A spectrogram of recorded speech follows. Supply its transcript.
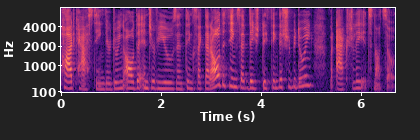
podcasting, they're doing all the interviews and things like that, all the things that they, they think they should be doing, but actually it's not so.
